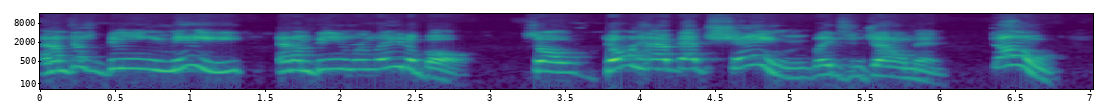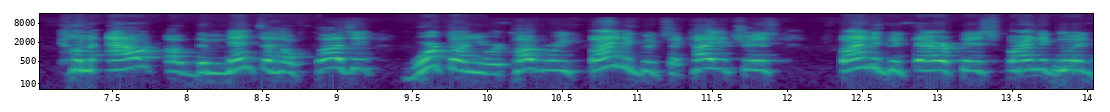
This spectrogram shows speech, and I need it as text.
And I'm just being me and I'm being relatable. So don't have that shame, ladies and gentlemen. Don't come out of the mental health closet, work on your recovery, find a good psychiatrist, find a good therapist, find a good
